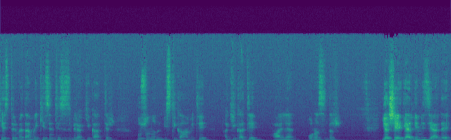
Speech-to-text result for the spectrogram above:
kestirmeden ve kesintisiz bir hakikattir. Bu sununun istikameti, hakikati halen orasıdır. Yaşaya geldiğimiz yerde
